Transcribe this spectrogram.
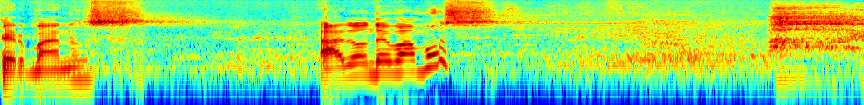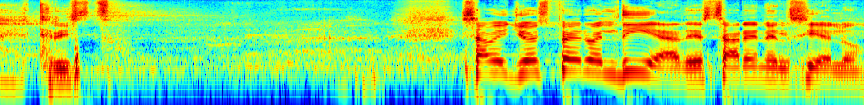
Hermanos, ¿a dónde vamos? Ay, Cristo. Sabe, yo espero el día de estar en el cielo,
